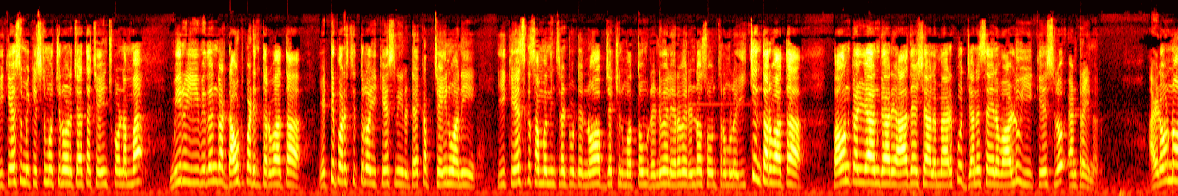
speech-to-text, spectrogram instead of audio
ఈ కేసు మీకు ఇష్టం వచ్చిన వాళ్ళ చేత చేయించుకోండి అమ్మా. మీరు ఈ విధంగా డౌట్ పడిన తర్వాత ఎట్టి పరిస్థితుల్లో ఈ కేసు నేను టేకప్ చేయను అని ఈ కేసుకు సంబంధించినటువంటి నో అబ్జెక్షన్ మొత్తం రెండు వేల ఇరవై రెండో సంవత్సరంలో ఇచ్చిన తర్వాత పవన్ కళ్యాణ్ గారి ఆదేశాల మేరకు జనసేన వాళ్ళు ఈ కేసులో ఎంటర్ అయినారు. ఐ డోంట్ నో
